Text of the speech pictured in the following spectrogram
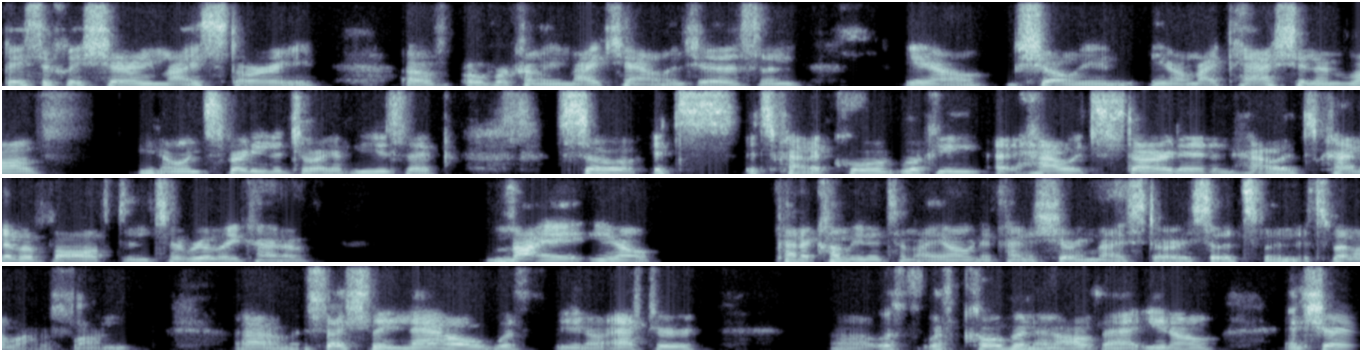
basically sharing my story of overcoming my challenges and you know showing you know my passion and love you know and spreading the joy of music. So it's it's kind of cool looking at how it started and how it's kind of evolved into really kind of my you know kind of coming into my own and kind of sharing my story. So it's been it's been a lot of fun um, especially now with you know after uh, with with covid and all that you know and sharing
